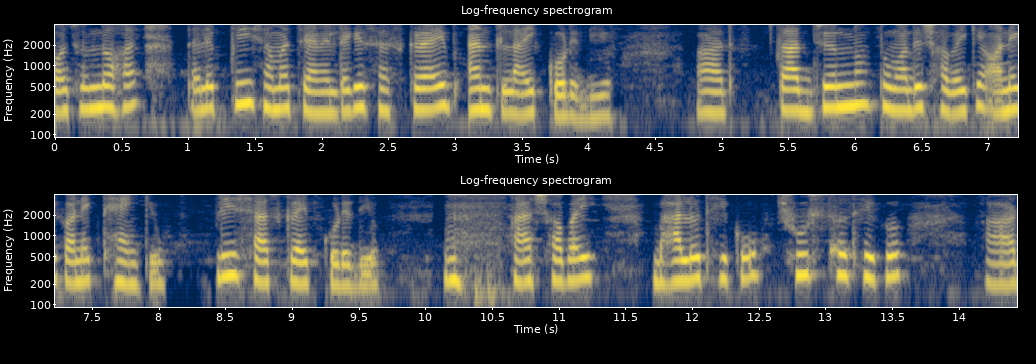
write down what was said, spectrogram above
পছন্দ হয়, তাহলে প্লিজ আমার চ্যানেলটাকে সাবস্ক্রাইব অ্যান্ড লাইক করে দিও। আর তার জন্য তোমাদের সবাইকে অনেক অনেক থ্যাংক ইউ প্লিজ সাবস্ক্রাইব করে দিও। আর সবাই ভালো থেকো, সুস্থ থেকো। আর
